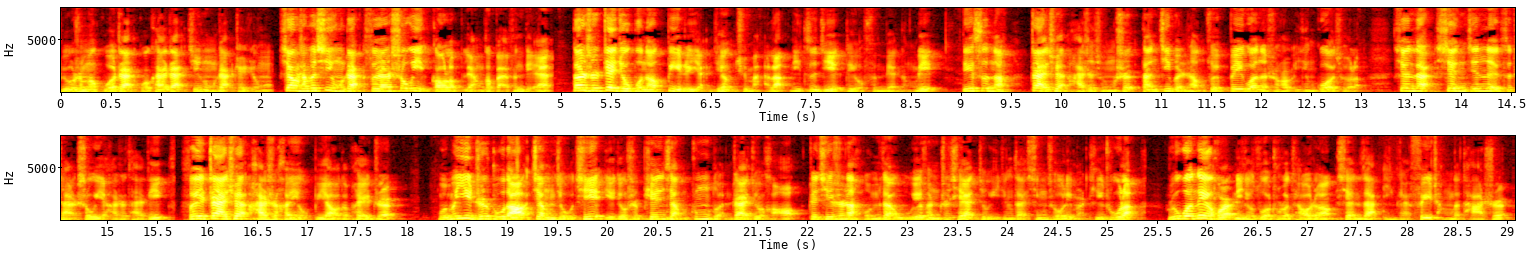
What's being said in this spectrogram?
比如什么国债、国开债、金融债这种，像什么信用债，虽然收益高了两个百分点，但是这就不能闭着眼睛去买了，你自己得有分辨能力。第四呢，债券还是熊市，但基本上最悲观的时候已经过去了。现在现金类资产收益还是太低，所以债券还是很有必要的配置。我们一直主导降九七，也就是偏向中短债就好。这其实呢，我们在五月份之前就已经在星球里面提出了。如果那会儿你就做出了调整，现在应该非常的踏实。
